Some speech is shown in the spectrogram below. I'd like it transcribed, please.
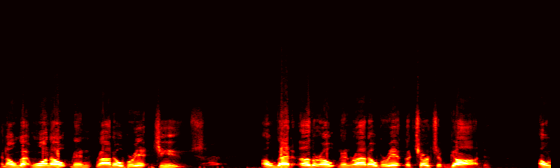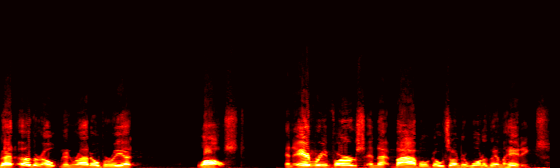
And on that one opening, right over it, Jews. On that other opening right over it, the church of God. On that other opening right over it, lost. And every verse in that Bible goes under one of them headings.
